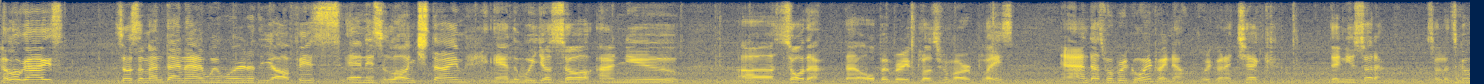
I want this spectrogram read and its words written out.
Hello guys! So Samantha and I, we were at the office and it's lunchtime and we just saw a new uh, soda that opened very close from our place and that's where we're going right now. We're gonna check the new soda. So let's go.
